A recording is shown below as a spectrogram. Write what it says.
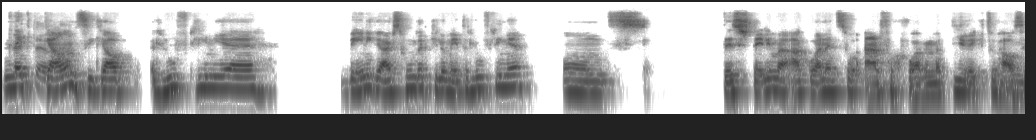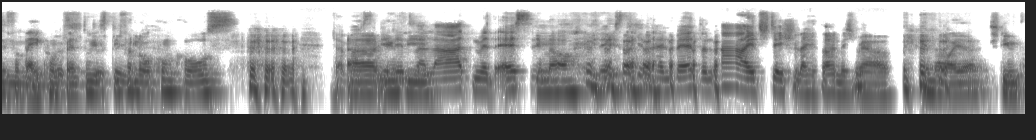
Nicht ganz. Ich glaube, Luftlinie weniger als 100 Kilometer Luftlinie. Und das stelle ich mir auch gar nicht so einfach vor, wenn man direkt zu Hause mm, vorbeikommt, weil du ist die Verlockung groß. da machst äh, du den Salat mit Essen, genau. legst dich in dein Bett und ah, jetzt stehe ich vielleicht doch nicht mehr auf. Genau, ja, stimmt.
